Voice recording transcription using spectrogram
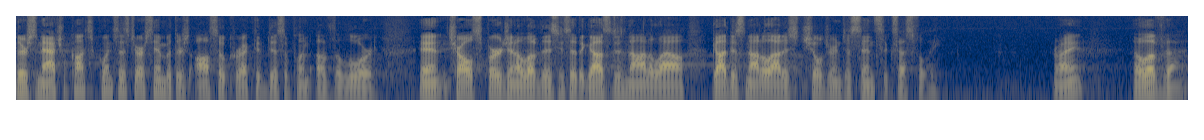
there's natural consequences to our sin, but there's also corrective discipline of the Lord. And Charles Spurgeon, I love this, he said that God does not allow, God does not allow his children to sin successfully. Right? I love that.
